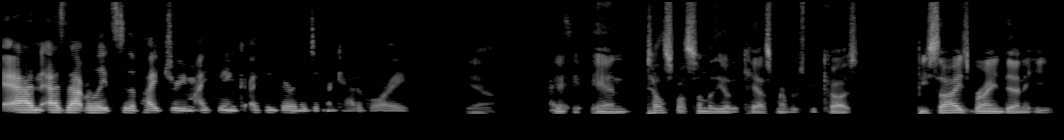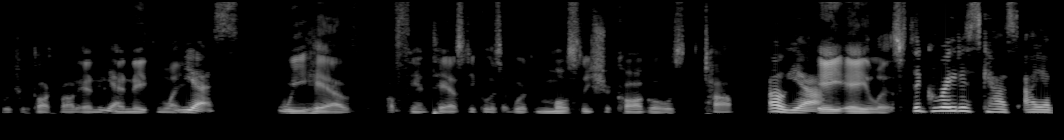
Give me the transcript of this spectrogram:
and as that relates to the pipe dream, I think I think they're in a different category. Yeah. And, and tell us about some of the other cast members because besides Brian Dennehy, which we talked about, and, Yeah. and Nathan Lane, Yes. we have a fantastic list with mostly Chicago's top Oh yeah. AA list. the greatest cast I have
